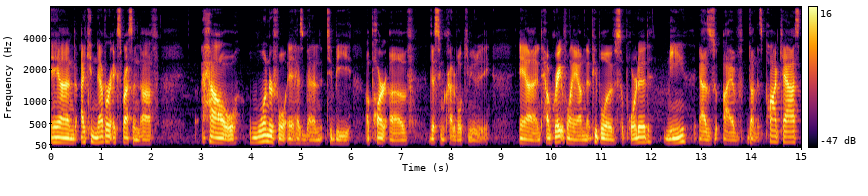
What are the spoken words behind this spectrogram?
And I can never express enough how wonderful it has been to be a part of this incredible community and how grateful I am that people have supported me as I've done this podcast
